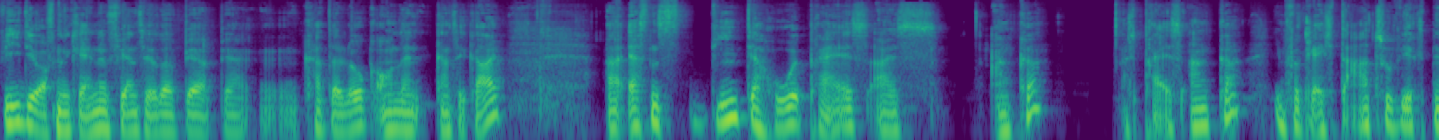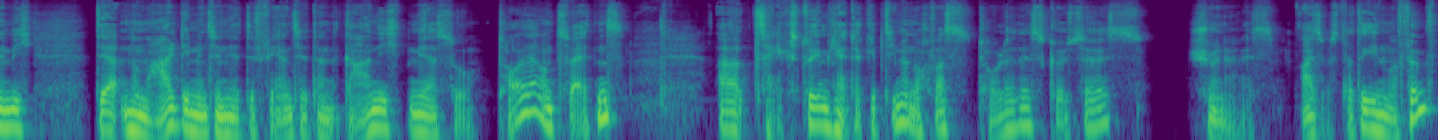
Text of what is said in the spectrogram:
Video auf einem kleinen Fernseher oder per, per Katalog online, ganz egal. Äh, erstens dient der hohe Preis als Anker als Preisanker. Im Vergleich dazu wirkt nämlich der normal dimensionierte Fernseher dann gar nicht mehr so teuer. Und zweitens äh, zeigst du ihm, ja, da gibt's immer noch was Tolleres, Größeres, Schöneres. Also Strategie Nummer 5,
